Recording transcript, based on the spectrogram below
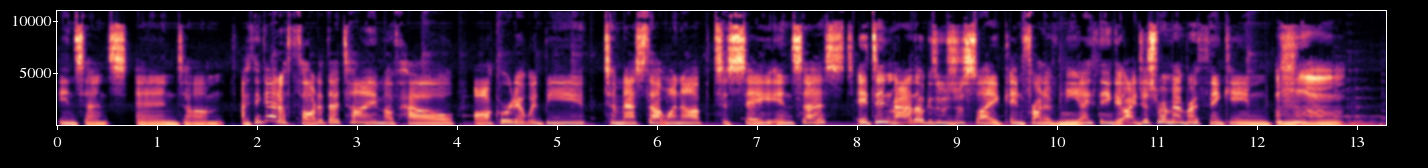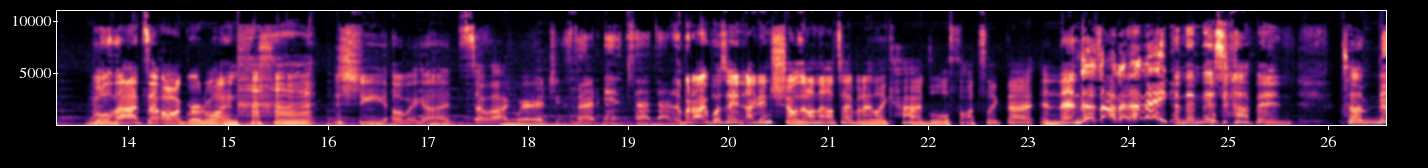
incense. And um, I think I had a thought at that time of how awkward it would be to mess that one up to say incest. It didn't matter though, because it was just like in front of me, I think. I just remember thinking, well, that's an awkward one. she, oh my God, so awkward. She said incest. But I wasn't, I didn't show that on the outside, but I like had little thoughts like that. And then this happened to me. And then this happened to me,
